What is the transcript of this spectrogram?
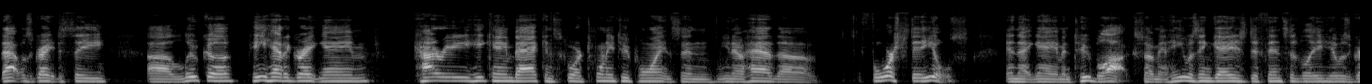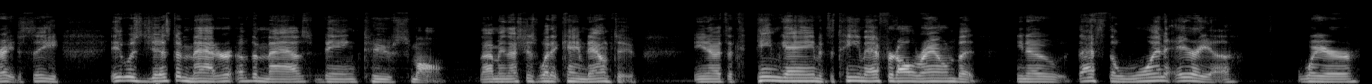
that was great to see. Uh, Luka, he had a great game. Kyrie, he came back and scored 22 points and, you know, had uh, four steals in that game and two blocks. So, I mean, he was engaged defensively. It was great to see. It was just a matter of the Mavs being too small. I mean, that's just what it came down to. You know, it's a team game, it's a team effort all around, but you know, that's the one area where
